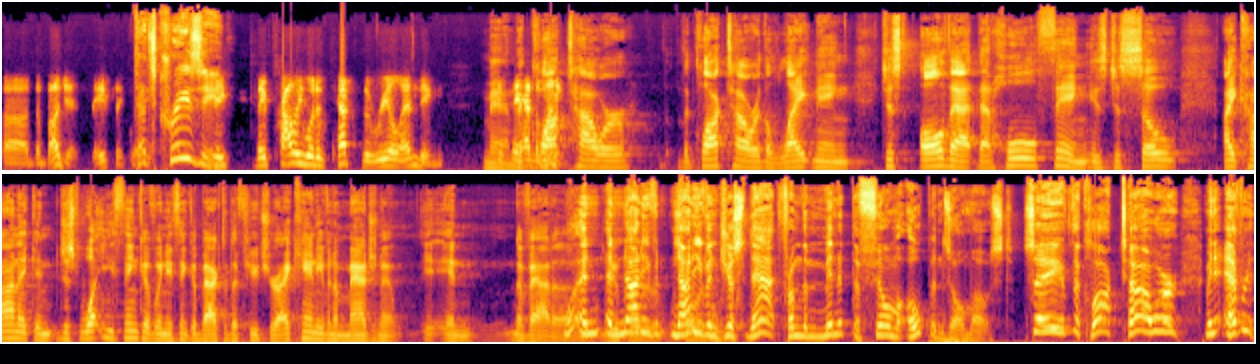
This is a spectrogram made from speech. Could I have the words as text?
uh, the budget, basically. That's crazy. they they probably would have kept the real ending. Man, they the had the clock money. tower, the clock tower, the lightning, just all that that whole thing is just so iconic and just what you think of when you think of Back to the Future. I can't even imagine it in Nevada. Well, and, and not nuclear even not even just that. From the minute the film opens, almost save the clock tower. I mean, every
